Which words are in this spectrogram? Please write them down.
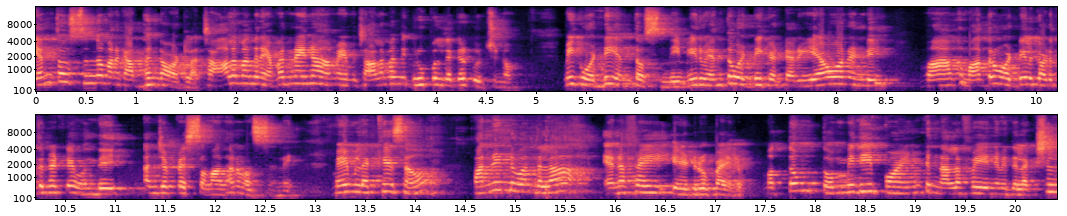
ఎంత వస్తుందో మనకు అర్థం కావట్లా. చాలా మందిని ఎవరినైనా మేము చాలా మంది గ్రూపుల దగ్గర కూర్చున్నాం. మీకు వడ్డీ ఎంత వస్తుంది? మీరు ఎంత వడ్డీ కట్టారు? ఏమోనండి మాకు మాత్రం వడ్డీలు కడుతున్నట్టే ఉంది అని చెప్పేసి సమాధానం వస్తుంది. మేము లెక్కేసాం. పన్నెండు వందల ఎనభై ఏడు రూపాయలు. మొత్తం తొమ్మిది పాయింట్ నలభై ఎనిమిది లక్షల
